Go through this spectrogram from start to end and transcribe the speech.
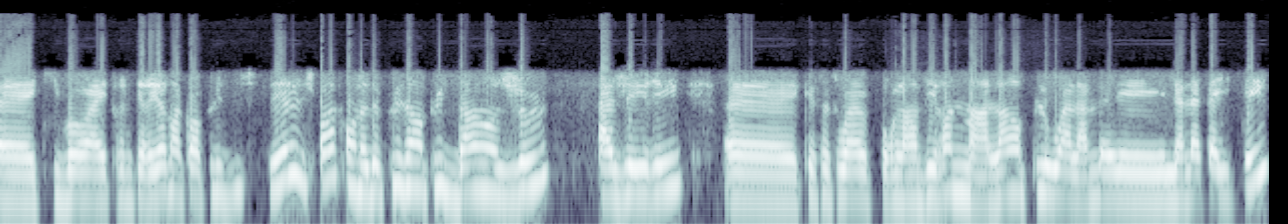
euh, qui va être une période encore plus difficile. Je pense qu'on a de plus en plus d'enjeux à gérer, euh, que ce soit pour l'environnement, l'emploi, la, la natalité.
